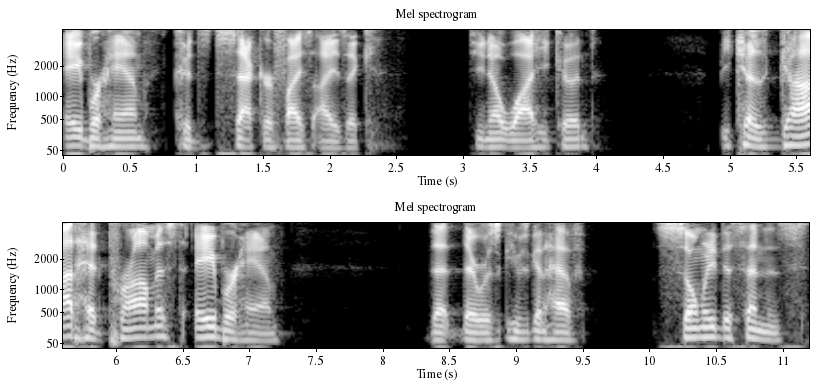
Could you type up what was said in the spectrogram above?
Abraham could sacrifice Isaac? Do you know why he could? Because God had promised Abraham that there was he was going to have so many descendants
